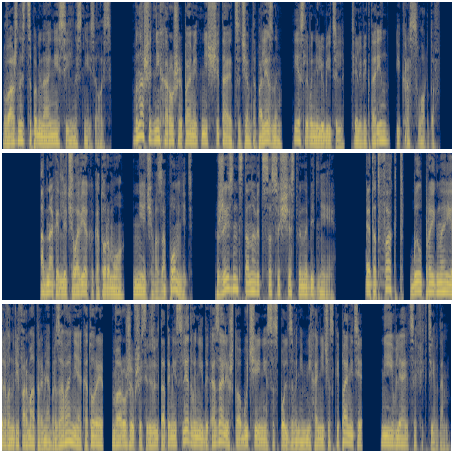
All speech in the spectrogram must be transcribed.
важность запоминания сильно снизилась. В наши дни хорошая память не считается чем-то полезным, если вы не любитель телевикторин и кроссвордов. Однако для человека, которому нечего запомнить, жизнь становится существенно беднее. Этот факт был проигнорирован реформаторами образования, которые, вооружившись результатами исследований, доказали, что обучение с использованием механической памяти не является эффективным.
